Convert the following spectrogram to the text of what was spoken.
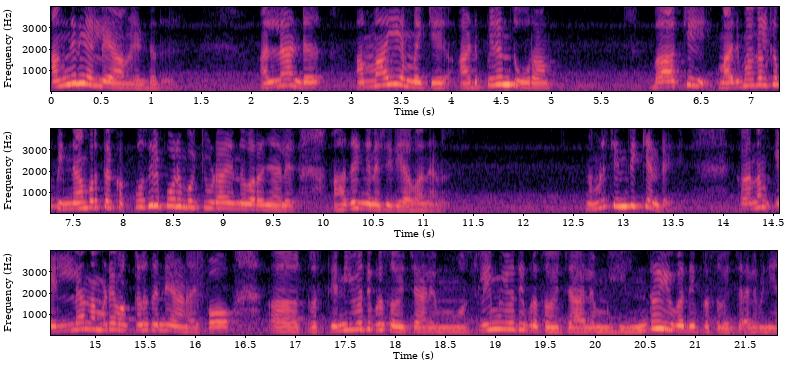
അങ്ങനെയല്ലേ ആ വേണ്ടത്? അല്ലാണ്ട് അമ്മായി അമ്മയ്ക്ക് അടുപ്പിലും തൂറാം. ബാക്കി മരുമകൾക്ക് പിന്നാമ്പുറത്തെ കക്കൂസിൽ പോലും പൊയ്ക്കൂടാ എന്ന് പറഞ്ഞാൽ അതെങ്ങനെ ശരിയാവാനാണ്? നമ്മൾ ചിന്തിക്കണ്ടേ? കാരണം എല്ലാം നമ്മുടെ മക്കൾ തന്നെയാണ്. ഇപ്പോൾ ക്രിസ്ത്യൻ യുവതി പ്രസവിച്ചാലും മുസ്ലിം യുവതി പ്രസവിച്ചാലും ഹിന്ദു യുവതി പ്രസവിച്ചാലും ഇനി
